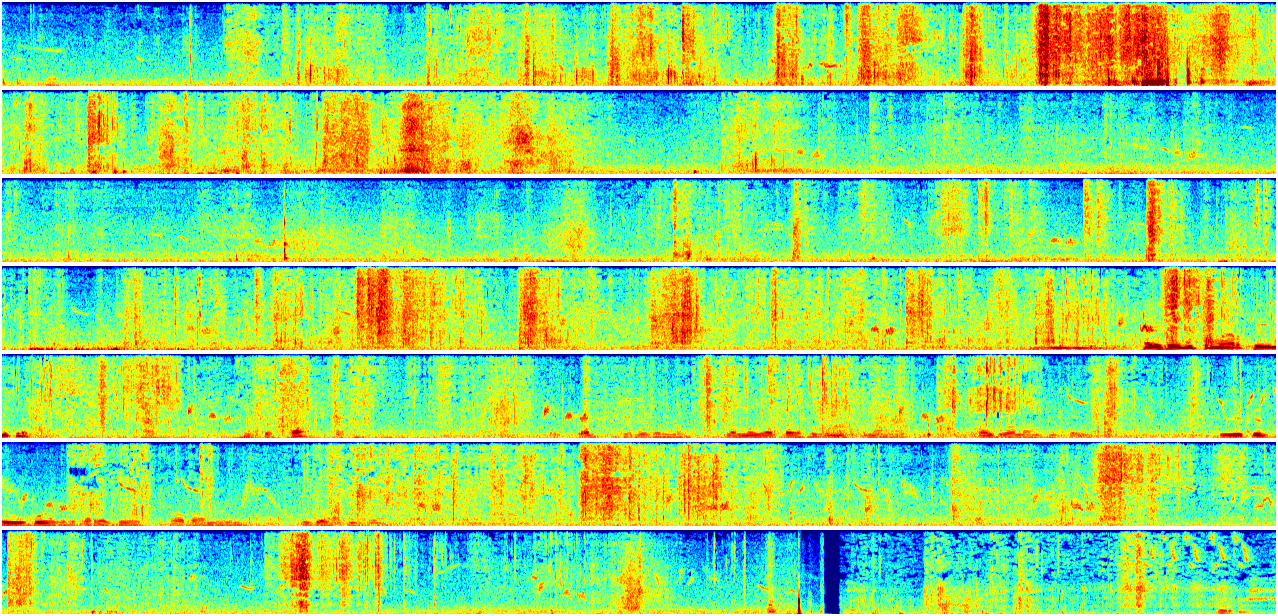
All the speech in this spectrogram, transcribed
आहे का इथं मार्क येईल काय मग आता काय ते त्यांचं उभं वगैरे करायचं रान त्याच्या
